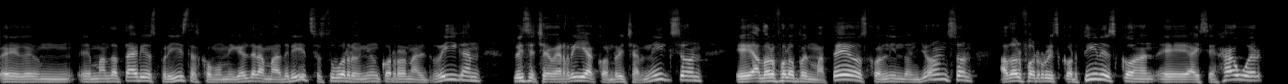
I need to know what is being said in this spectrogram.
eh, eh, mandatarios periodistas como Miguel de la Madrid sostuvo reunión con Ronald Reagan, Luis Echeverría con Richard Nixon, Adolfo López Mateos con Lyndon Johnson, Adolfo Ruiz Cortines con Eisenhower.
